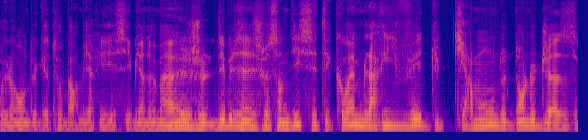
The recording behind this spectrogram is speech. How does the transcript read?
Brûlant de Gâteau Barbieri et c'est bien dommage. Début des années 70, c'était quand même l'arrivée du tiers-monde dans le jazz,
